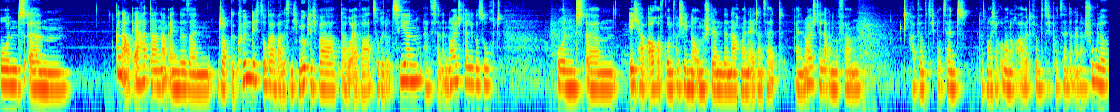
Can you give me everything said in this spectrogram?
Und ähm, Genau, er hat dann am Ende seinen Job gekündigt, sogar weil es nicht möglich war, da wo er war, zu reduzieren. Er hat sich dann eine neue Stelle gesucht. Und ähm, ich habe auch aufgrund verschiedener Umstände nach meiner Elternzeit eine neue Stelle angefangen. Habe 50 Prozent, das mache ich auch immer noch, arbeite 50 Prozent an einer Schule,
